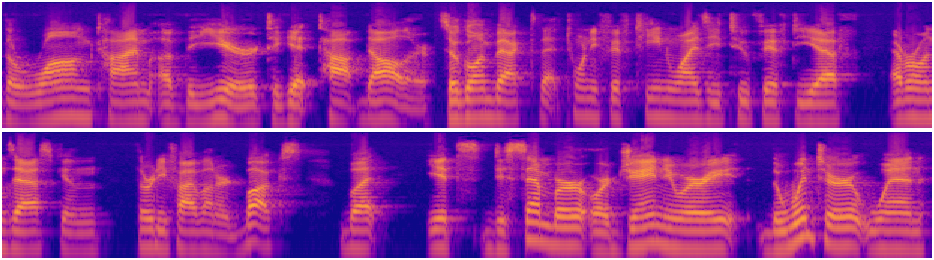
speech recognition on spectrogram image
the wrong time of the year to get top dollar. So going back to that 2015 YZ250F, everyone's asking 3500 bucks, but it's December or January, the winter when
